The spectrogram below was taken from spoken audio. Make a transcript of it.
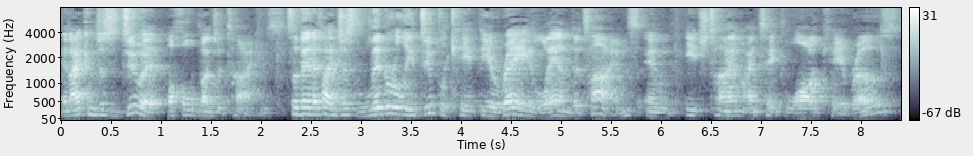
and I can just do it a whole bunch of times. So then if I just literally duplicate the array lambda times, and each time I take log k rows,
